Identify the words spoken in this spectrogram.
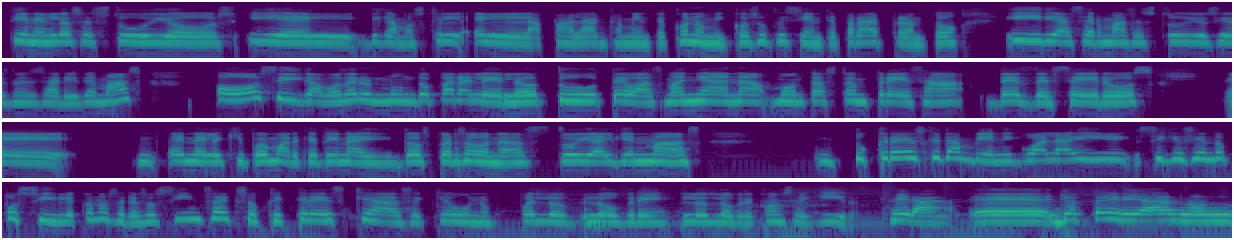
tienen los estudios y el, digamos que el, apalancamiento económico suficiente para de pronto ir y hacer más estudios si es necesario y demás? O si digamos en un mundo paralelo, tú te vas mañana, montas tu empresa desde ceros, eh, en el equipo de marketing hay dos personas, tú y alguien más, ¿Tú crees que también igual ahí sigue siendo posible conocer esos insights o qué crees que hace que uno pues los logre, los logre conseguir? Mira, eh, yo te diría, no,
